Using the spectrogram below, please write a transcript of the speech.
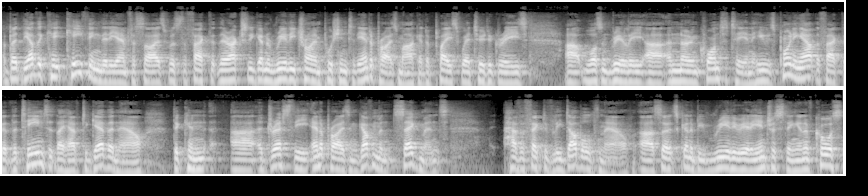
But the other key, key thing that he emphasized was the fact that they're actually going to really try and push into the enterprise market, a place where two degrees uh, wasn't really uh, a known quantity. And he was pointing out the fact that the teams that they have together now that can uh, address the enterprise and government segments have effectively doubled now. Uh, so it's going to be really, really interesting. And of course,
